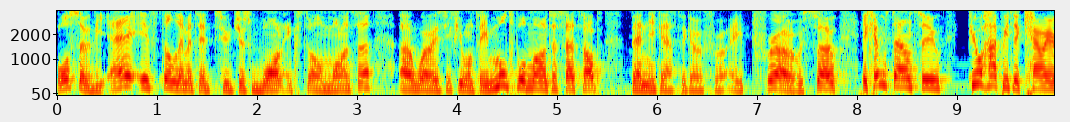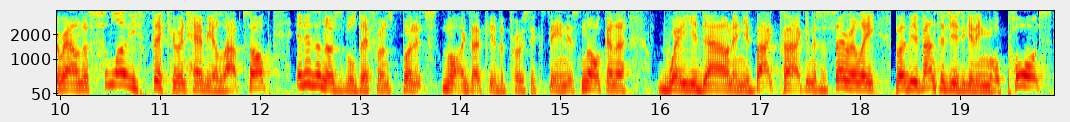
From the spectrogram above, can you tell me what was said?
Also, the Air is still limited to just one external monitor, uh, whereas if you want a multiple monitor setup, then you're gonna have to go for a Pro. So it comes down to, if you're happy to carry around a slightly thicker and heavier laptop, it is a noticeable difference, but it's not exactly the Pro 16. It's not gonna weigh you down in your backpack necessarily, but the advantage is you're getting more ports,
